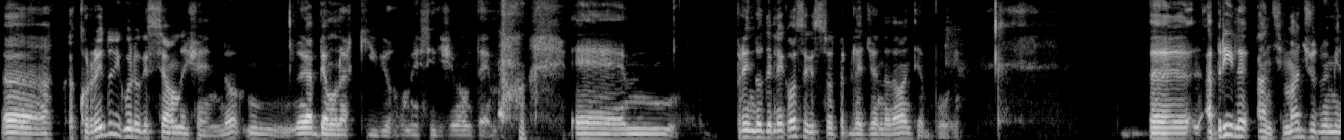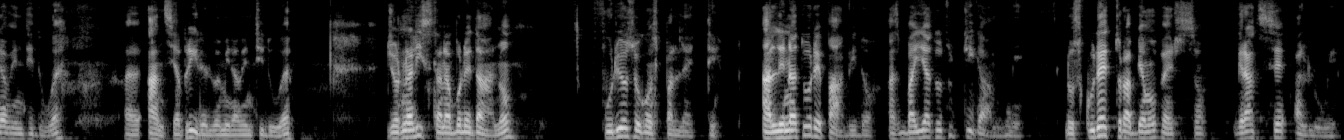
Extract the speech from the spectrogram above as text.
Uh, a corredo di quello che stiamo dicendo, mh, mm, noi abbiamo un archivio, come si diceva un tempo, e, ehm, mh, prendo delle cose che sto leggendo davanti a voi. Uh, aprile, anzi maggio 2022, uh, anzi aprile 2022, giornalista napoletano, furioso con Spalletti, allenatore pavido, ha sbagliato tutti i cambi, lo scudetto l'abbiamo perso grazie a lui.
